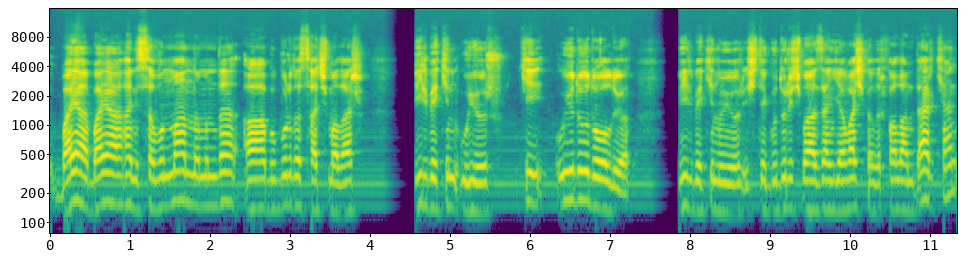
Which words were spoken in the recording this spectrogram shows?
Baya baya hani savunma anlamında aa bu burada saçmalar. Wilbeck'in uyur ki uyuduğu da oluyor. Wilbeck'in uyur işte Guduric bazen yavaş kalır falan derken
